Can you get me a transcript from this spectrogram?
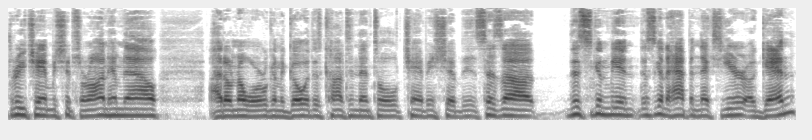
three championships are on him now. I don't know where we're gonna go with this Continental Championship. It says uh this is gonna be in, this is gonna happen next year again.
